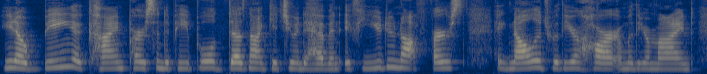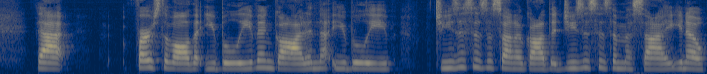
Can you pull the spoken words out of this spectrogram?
You know, being a kind person to people does not get you into heaven if you do not first acknowledge with your heart and with your mind that, first of all, that you believe in God and that you believe Jesus is the Son of God, that Jesus is the Messiah. You know,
